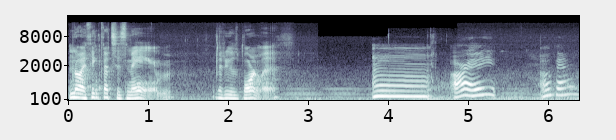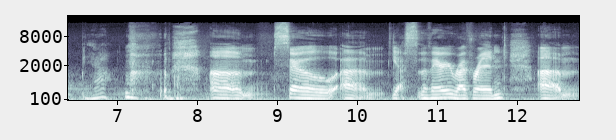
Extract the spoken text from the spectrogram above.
no, I think that's his name that he was born with. Mm, all right. Okay. Yeah. um, so, um, yes, the very reverend, um,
